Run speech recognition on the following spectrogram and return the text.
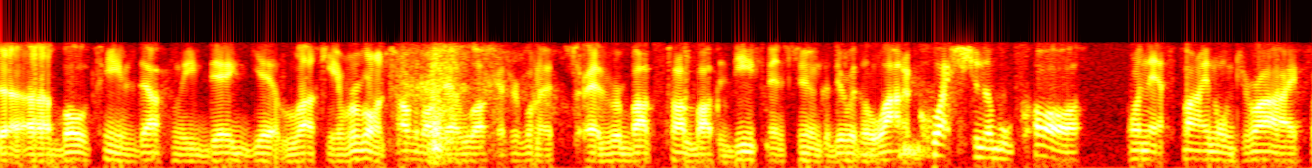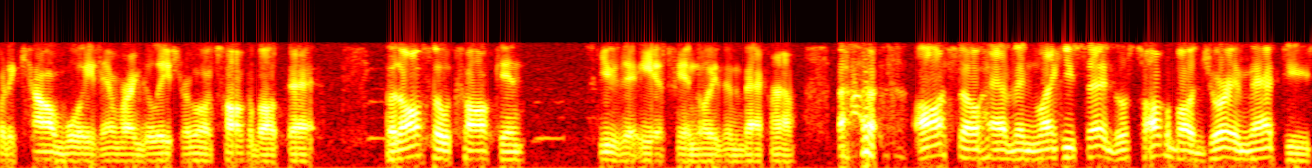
Uh, both teams definitely did get lucky, and we're going to talk about that luck as we're going to as we're about to talk about the defense soon, because there was a lot of questionable calls on that final drive for the Cowboys in regulation. We're going to talk about that, but also talking. Excuse that ESPN noise in the background. also having, like you said, let's talk about Jordan Matthews.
